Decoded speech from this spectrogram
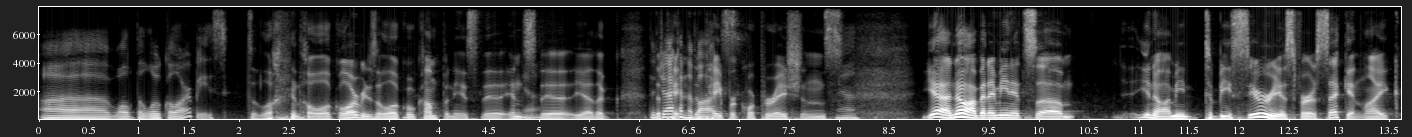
Uh, well, the local Arby's, the, lo- the local Arby's, the local companies, the ins, Yeah. the yeah, the the, Jack in the, the Box. paper corporations. Yeah. Yeah, no, but I mean, it's um, you know, I mean, to be serious for a second, like,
